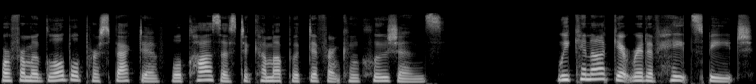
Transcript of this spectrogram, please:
or from a global perspective will cause us to come up with different conclusions. We cannot get rid of hate speech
